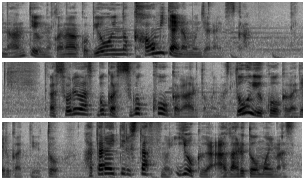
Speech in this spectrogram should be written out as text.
う何て言うのかなこう病院の顔みたいなもんじゃないですか。だからそれは僕はすごく効果があると思います。どういう効果が出るかっていうと働いてるスタッフの意欲が上がると思います。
